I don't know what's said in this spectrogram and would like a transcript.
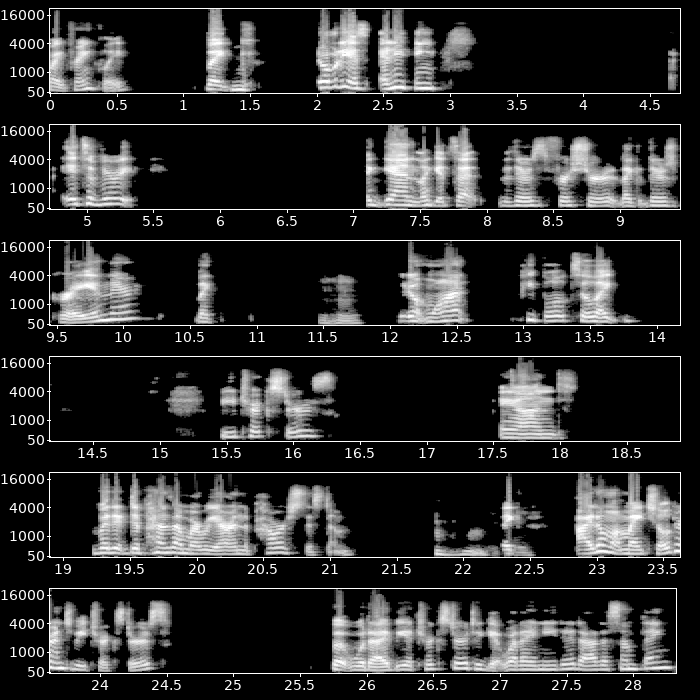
quite frankly like mm-hmm. nobody has anything it's a very again like it's that there's for sure like there's gray in there like mm-hmm. we don't want people to like be tricksters. And, but it depends on where we are in the power system. Mm-hmm. Like, I don't want my children to be tricksters, but would I be a trickster to get what I needed out of something?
